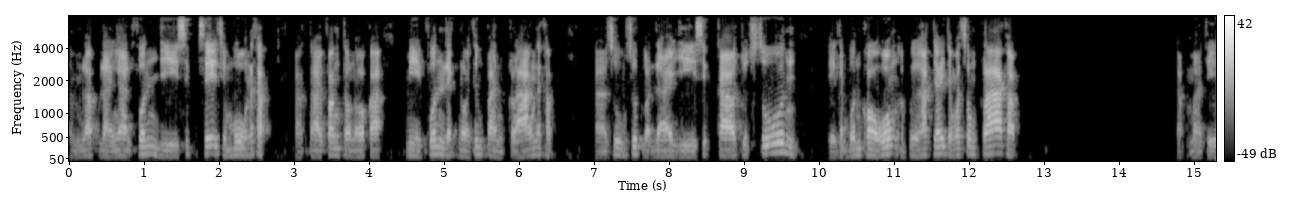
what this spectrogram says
สำหรับรายงานฝน24ชั่วโมงนะครับภาคใต้ฝั่งตะวันออกก็มีฝนเล็กน้อยถึงปานกลางนะครับอ่าสูงสุดวันใด29.0เขตตำบลคอหงส์อำเภอหัดใหญ่จังหวัดสงขลาครับ ครับมาที่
